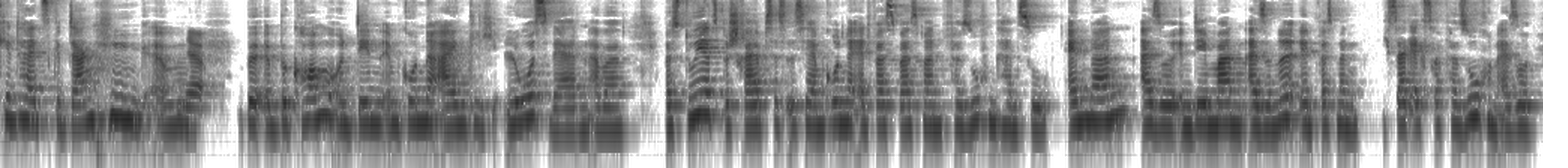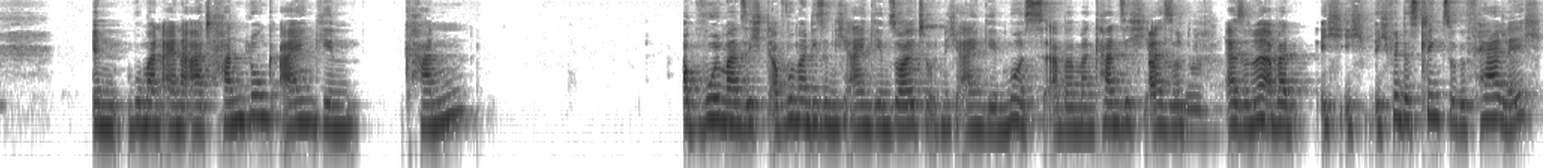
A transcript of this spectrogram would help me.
Kindheitsgedanken ähm, ja. be bekommen und den im Grunde eigentlich loswerden. Aber was du jetzt beschreibst, das ist ja im Grunde etwas, was man versuchen kann zu ändern. Also indem man, also ne, was man, ich sage extra versuchen, also in, wo man eine Art Handlung eingehen kann, obwohl man sich, obwohl man diese nicht eingehen sollte und nicht eingehen muss. Aber man kann sich, also, Absolut. also, also ne, aber ich, ich, ich finde, das klingt so gefährlich,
